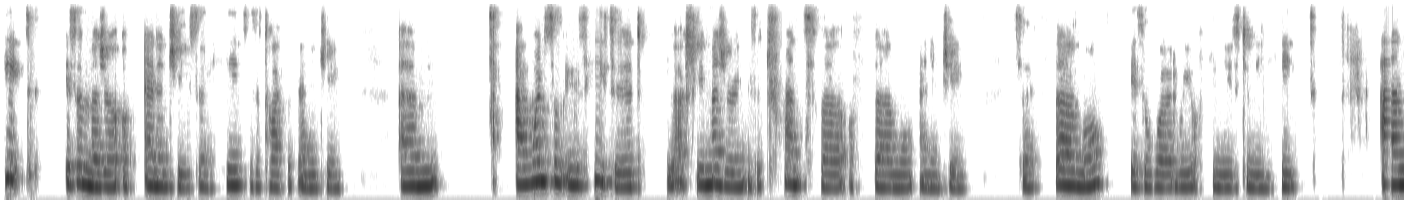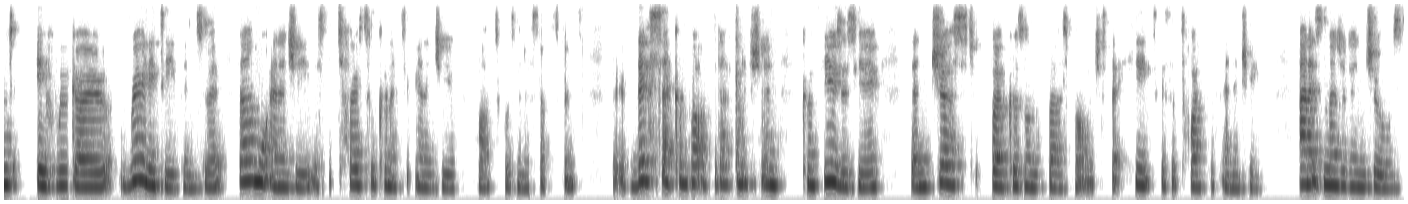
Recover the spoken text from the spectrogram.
heat is a measure of energy, so heat is a type of energy. Um, and when something is heated, you're actually measuring is a transfer of thermal energy. So thermal is a word we often use to mean heat. And if we go really deep into it, thermal energy is the total kinetic energy of the particles in a substance. But if this second part of the definition confuses you, then just focus on the first part, which is that heat is a type of energy. And it's measured in joules,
